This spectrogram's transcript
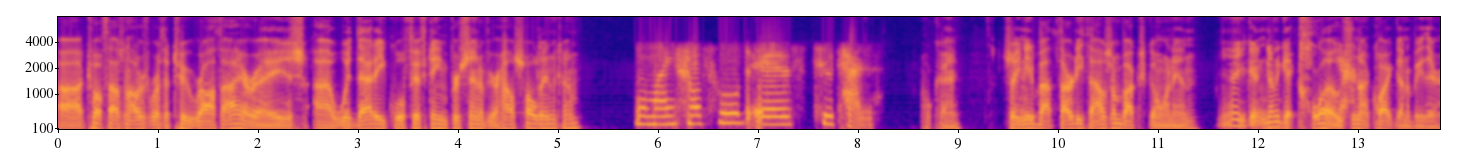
uh, $12,000 worth of two Roth IRAs, uh, would that equal 15% of your household income? Well, my household is 210. Okay. So you need about 30,000 bucks going in. Yeah, you're going to get close. Yeah. You're not quite going to be there.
